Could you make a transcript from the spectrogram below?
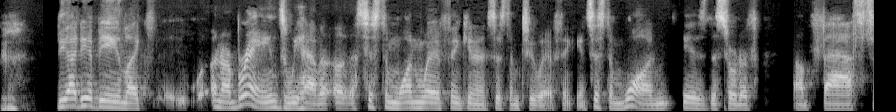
yeah. The idea being like in our brains, we have a, a system one way of thinking and a system two way of thinking. System one is the sort of um, fast,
